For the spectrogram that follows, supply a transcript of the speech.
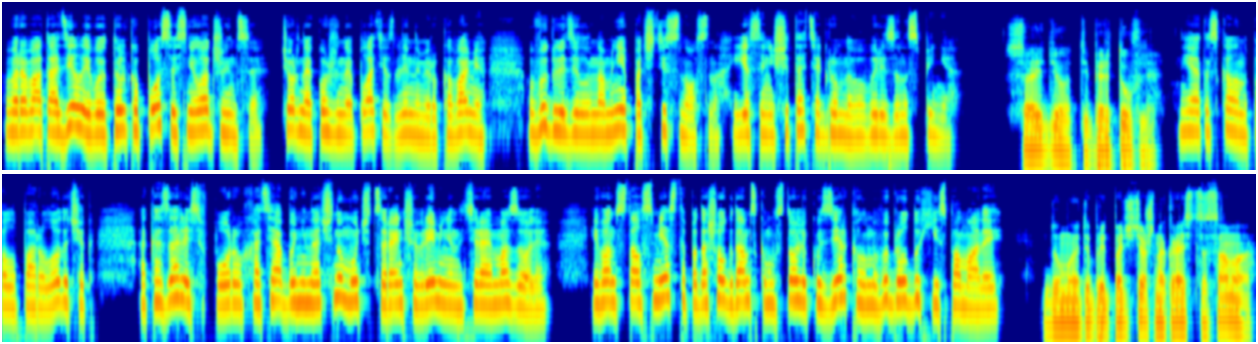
Воровато одела его и только после сняла джинсы. Черное кожаное платье с длинными рукавами выглядело на мне почти сносно, если не считать огромного выреза на спине. «Сойдет, теперь туфли». Я отыскала на полу пару лодочек, оказались в пору, хотя бы не начну мучиться раньше времени, натирая мозоли. Иван встал с места, подошел к дамскому столику с зеркалом и выбрал духи с помадой. «Думаю, ты предпочтешь накраситься сама».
